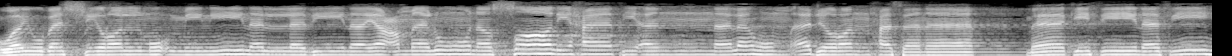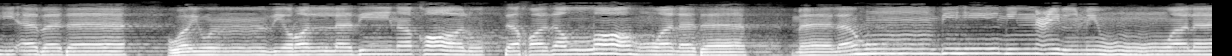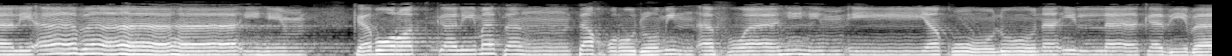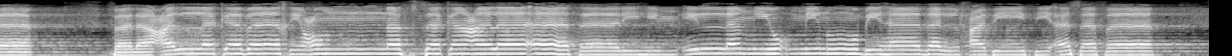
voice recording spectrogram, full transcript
وَيُبَشِّرَ الْمُؤْمِنِينَ الَّذِينَ يَعْمَلُونَ الصَّالِحَاتِ أَنَّ لَهُمْ أَجْرًا حَسَنًا مَاكِثِينَ فِيهِ أَبَدًا. وَيُنذِرَ الَّذِينَ قَالُوا اتَّخَذَ اللَّهُ وَلَدًا مَا لَهُم بِهِ مِنْ عِلْمٍ وَلَا لِآبَائِهِمْ كَبُرَتْ كَلِمَةً تَخْرُجُ مِنْ أَفْوَاهِهِمْ إِنْ يَقُولُونَ إِلَّا كَذِبًا. فَلَعَلَّكَ بَاخِعٌ نَفْسَكَ عَلَى آثَارِهِمْ إِن لَّمْ يُؤْمِنُوا بِهَذَا الْحَدِيثِ أَسَفًا.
